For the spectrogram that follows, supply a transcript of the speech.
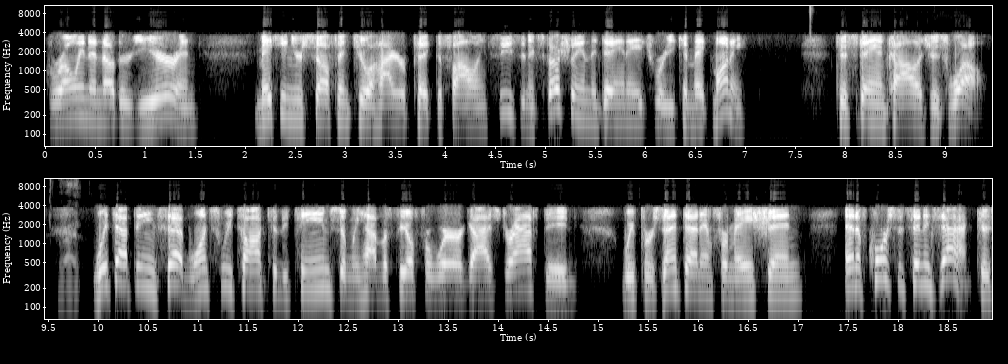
growing another year and making yourself into a higher pick the following season, especially in the day and age where you can make money to stay in college as well. Right. With that being said, once we talk to the teams and we have a feel for where a guy's drafted, we present that information. And of course, it's inexact because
